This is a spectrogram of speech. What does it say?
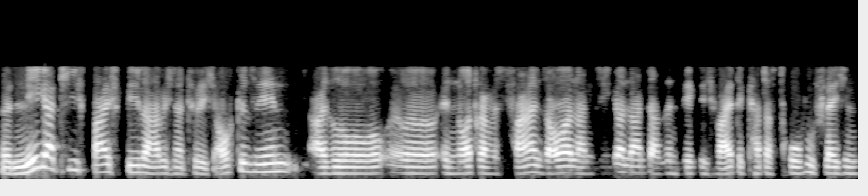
Äh, Negativbeispiele habe ich natürlich auch gesehen. Also äh, in Nordrhein-Westfalen, Sauerland, Siegerland, da sind wirklich weite Katastrophenflächen,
